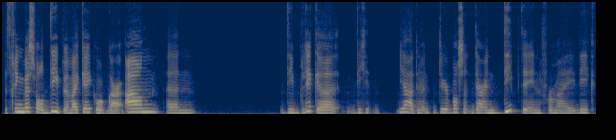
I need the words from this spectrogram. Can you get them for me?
het ging best wel diep. En wij keken elkaar aan. En die blikken, die, ja, er, er was een, daar een diepte in voor mij die ik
